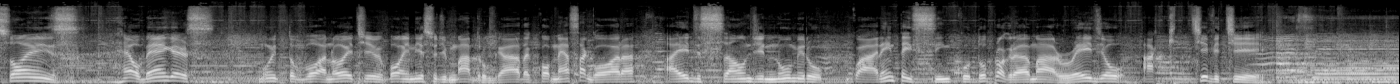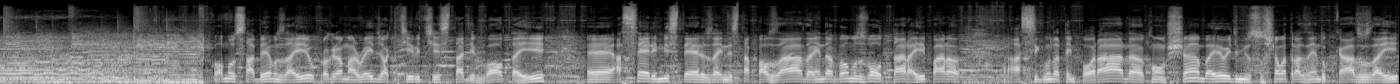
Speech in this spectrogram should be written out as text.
Saudações, Hellbangers! Muito boa noite, bom início de madrugada. Começa agora a edição de número 45 do programa Radioactivity. Como sabemos aí, o programa Radioactivity está de volta aí. É, a série Mistérios ainda está pausada. Ainda vamos voltar aí para a segunda temporada com o Chamba, eu e Edmilson Chamba trazendo casos aí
